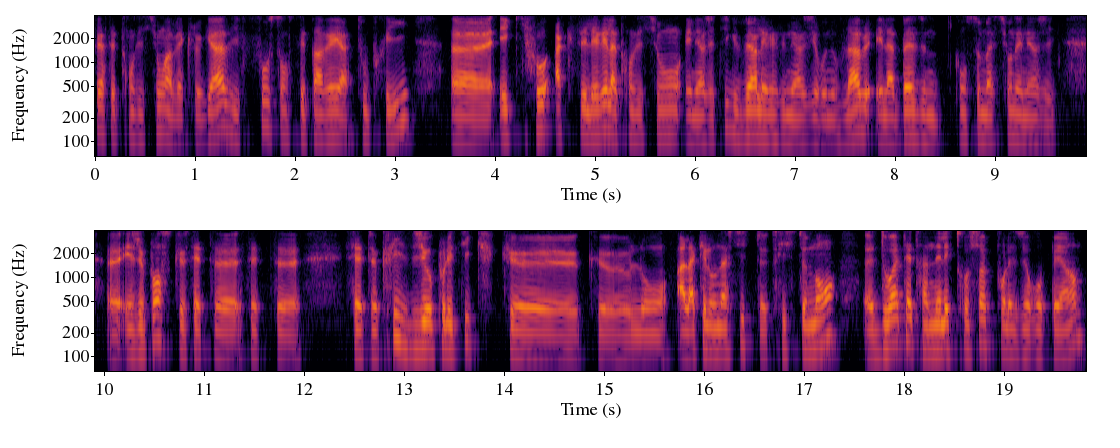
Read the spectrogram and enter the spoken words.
faire cette transition avec le gaz. Il faut s'en séparer à tout prix euh, et qu'il faut accélérer la transition énergétique vers les énergies renouvelables et la baisse de consommation d'énergie. et je pense que cette, cette cette crise géopolitique que, que à laquelle on assiste tristement euh, doit être un électrochoc pour les Européens.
